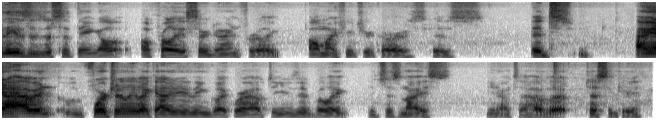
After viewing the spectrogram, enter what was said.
I think this is just a thing I'll I'll probably start doing for like all my future cars because it's. I mean, I haven't fortunately like had anything like where I have to use it, but like it's just nice, you know, to have that just in case.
